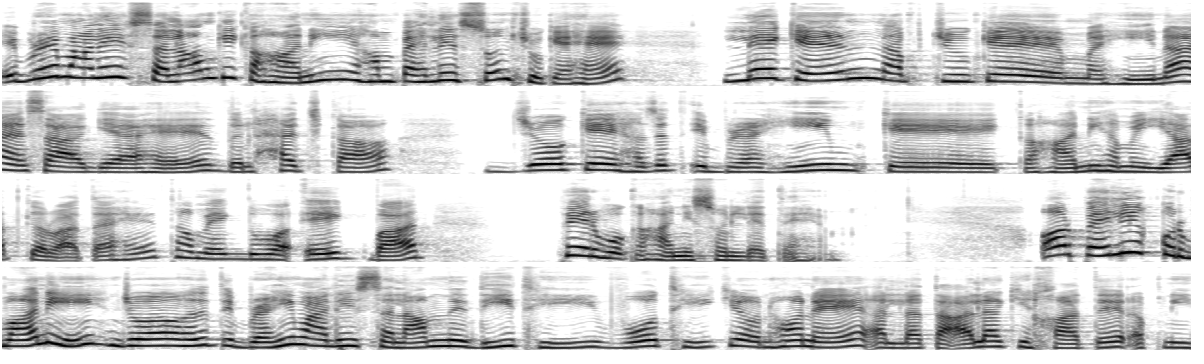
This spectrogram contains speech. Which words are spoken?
ابراہیم علیہ السلام کی کہانی ہم پہلے سن چکے ہیں، لیکن اب چونکہ مہینہ ایسا آ گیا ہے دلحج کا جو کہ حضرت ابراہیم کے کہانی ہمیں یاد کرواتا ہے، تو ہم ایک دو ایک بار پھر وہ کہانی سن لیتے ہیں۔ اور پہلی قربانی جو حضرت ابراہیم علیہ السلام نے دی تھی، وہ تھی کہ انہوں نے اللہ تعالیٰ کی خاطر اپنی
